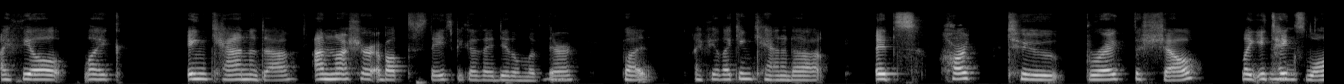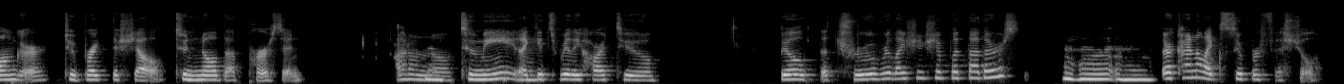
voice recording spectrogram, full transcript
I feel like in Canada, I'm not sure about the States because I didn't live there, but I feel like in Canada, it's hard to break the shell. Like it Mhm. takes longer to break the shell to know that person. I don't know. To me, like Mhm. it's really hard to build a true relationship with others. Mm-hmm, They're kind of like superficial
